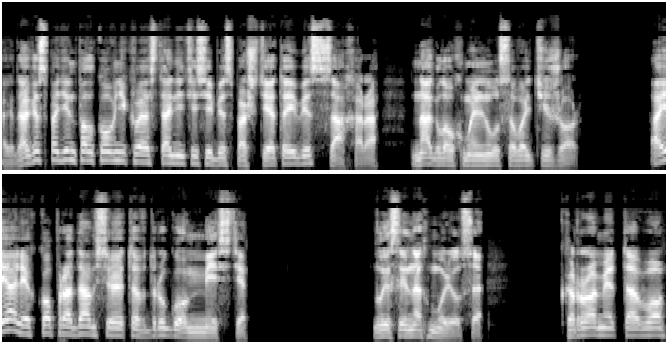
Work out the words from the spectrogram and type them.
«Тогда, господин полковник, вы останетесь и без паштета, и без сахара», — нагло ухмыльнулся вольтижер. «А я легко продам все это в другом месте». Лысый нахмурился. «Кроме того...»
